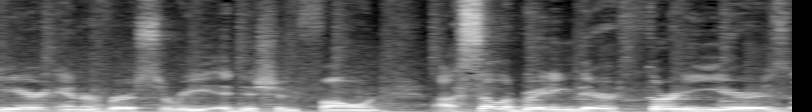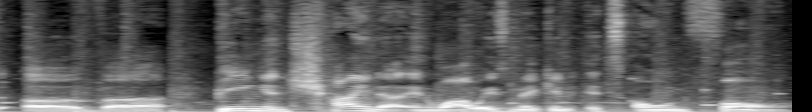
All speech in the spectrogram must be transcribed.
year anniversary edition phone, uh, celebrating their 30 years of uh, being in China, and Huawei's making its own phone.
